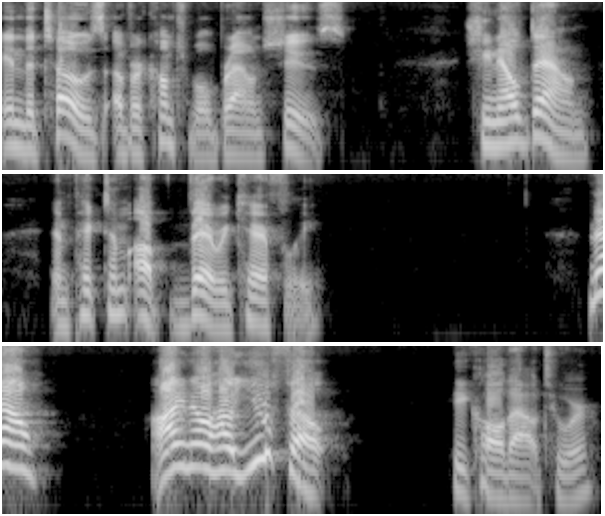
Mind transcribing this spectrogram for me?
In the toes of her comfortable brown shoes. She knelt down and picked him up very carefully. Now, I know how you felt, he called out to her.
